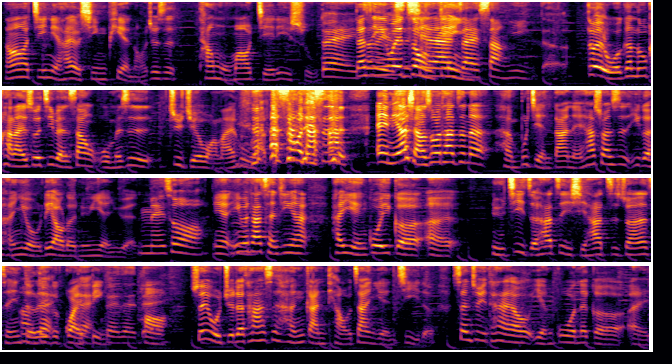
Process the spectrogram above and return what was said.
然后今年还有新片哦，就是汤姆猫杰利鼠。对，但是因为这种电影在上映的，对我跟卢卡来说，基本上。我们是拒绝往来户了，但是问题是，哎、欸，你要想说，她真的很不简单呢。她算是一个很有料的女演员，没错。因为因为她曾经还还演过一个呃女记者，她自己写她的自传，她曾经得了一个怪病，哦、对对对，哦，所以我觉得她是很敢挑战演技的，甚至于她还有演过那个哎、欸、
